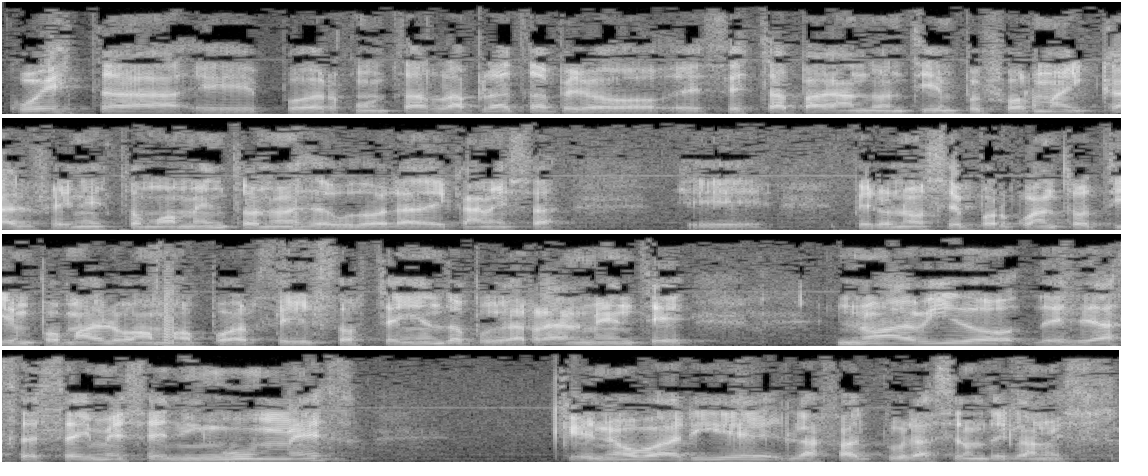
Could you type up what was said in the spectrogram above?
Cuesta eh, poder juntar la plata, pero eh, se está pagando en tiempo y forma y Calf en estos momentos no es deudora de camisa. Eh, pero no sé por cuánto tiempo más lo vamos a poder seguir sosteniendo, porque realmente no ha habido desde hace seis meses ningún mes que no varíe la facturación de Gamesa.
